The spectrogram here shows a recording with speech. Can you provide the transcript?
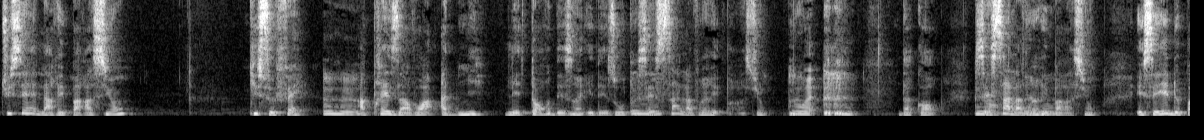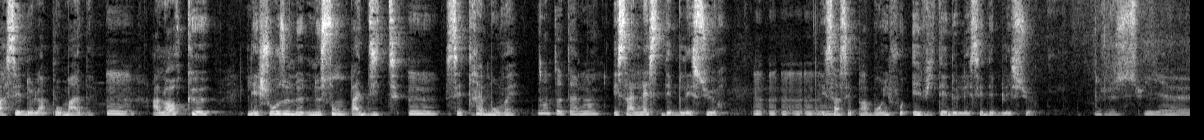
tu sais, la réparation qui se fait après avoir admis les torts des uns et des autres. C'est ça la vraie réparation. Ouais. D'accord? C'est ça la vraie réparation. Essayez de passer de la pommade Mm. alors que les choses ne, ne sont pas dites. Mm. C'est très mauvais. Non, totalement. Et ça laisse des blessures. Mm, mm, Et ça, c'est pas bon. Il faut éviter de laisser des blessures. Je suis. euh,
